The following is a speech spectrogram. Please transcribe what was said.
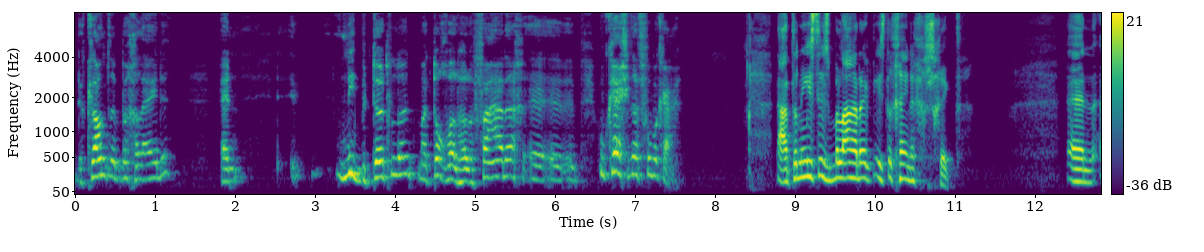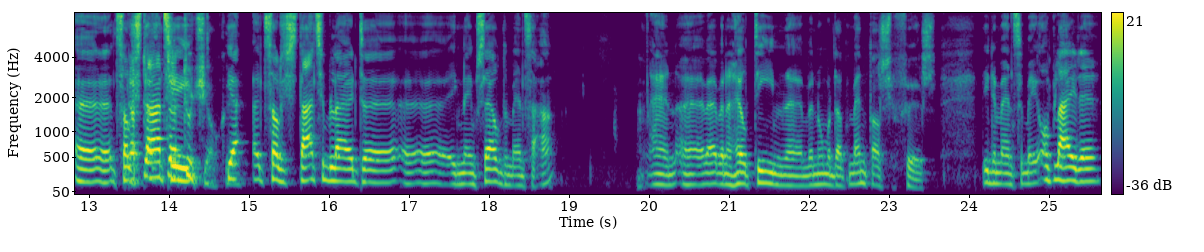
de klanten begeleiden en niet betuttelend, maar toch wel hulpvaardig. eh, eh, eh, hoe krijg je dat voor elkaar? Nou, ten eerste is belangrijk, is degene geschikt? En het sollicitatie... dat toets je ook, hè? Ja, het sollicitatiebeleid, ik neem zelf de mensen aan. En we hebben een heel team, we noemen dat mentalchauffeurs, die de mensen mee opleiden.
